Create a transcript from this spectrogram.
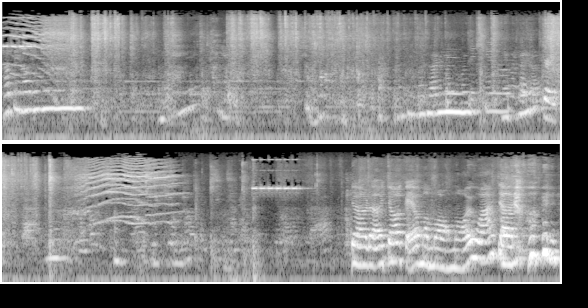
Happy Halloween. Happy Halloween. Great. Chờ đợi cho kẹo mà mòn mỏi quá trời ơi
